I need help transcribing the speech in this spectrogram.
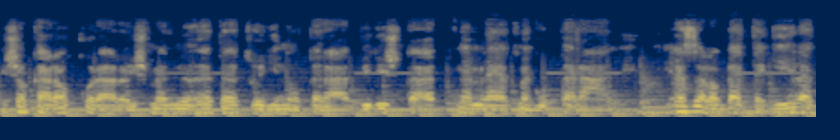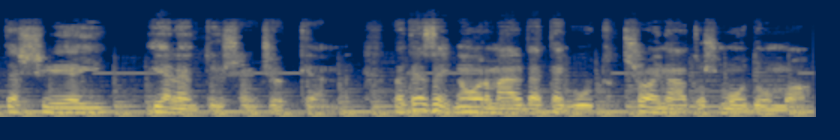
és akár akkorára is megnőhetett, hogy inoperábilis, tehát nem lehet megoperálni. Ezzel a beteg életesélyei jelentősen csökkennek. Tehát ez egy normál betegút, sajnálatos módon ma.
